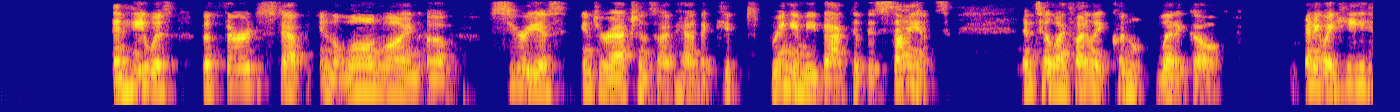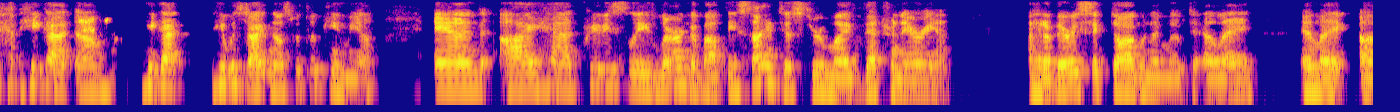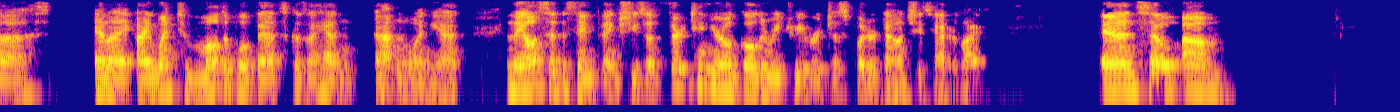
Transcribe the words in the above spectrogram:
and he was the third step in a long line of serious interactions I've had that keeps bringing me back to this science until I finally couldn't let it go. Anyway, he he got um, he got he was diagnosed with leukemia, and I had previously learned about these scientists through my veterinarian. I had a very sick dog when I moved to LA, and my uh, and I, I went to multiple vets because I hadn't gotten one yet. And they all said the same thing. She's a 13 year old golden retriever. Just put her down. She's had her life. And so, um,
